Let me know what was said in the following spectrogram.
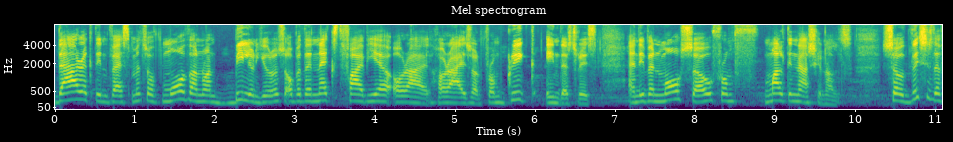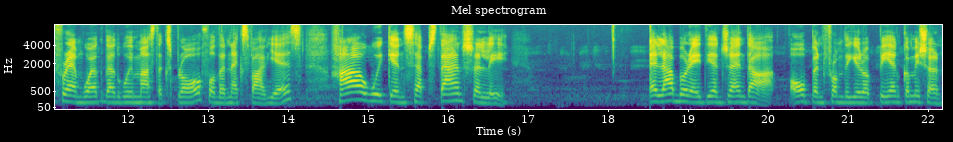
direct investments of more than 1 billion euros over the next five-year horizon from Greek industries, and even more so from multinationals. So this is the framework that we must explore for the next five years, how we can substantially elaborate the agenda open from the European Commission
